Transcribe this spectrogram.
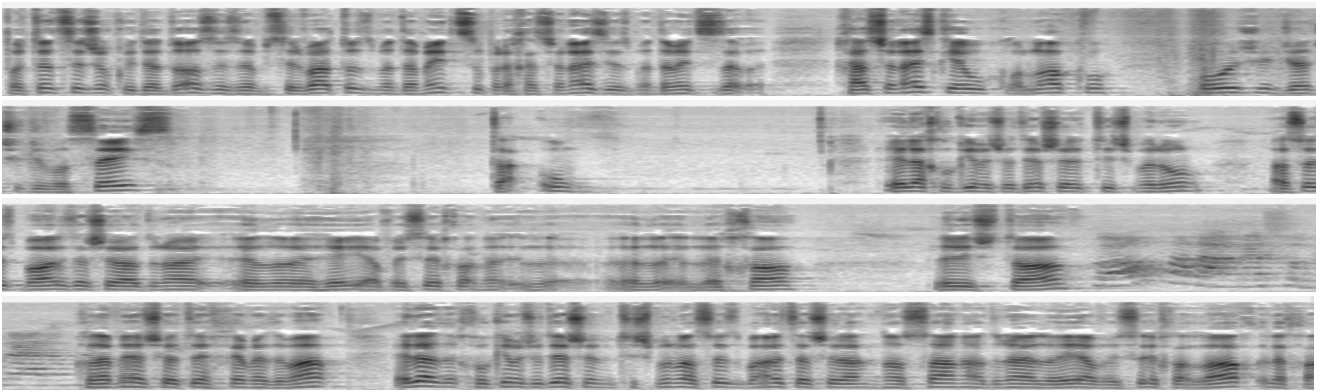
Portanto, sejam cuidadosos em observar todos os mandamentos suprarracionais e os mandamentos racionais que eu coloco hoje diante de vocês. Tá, um. Ele Roquim Veshvatia Shem Tishmerun, ações maiores da a, Adonai Elohei ele Lecha Lelishta. Qual? כל אשר יתן לכם אדמה, אלה החוקים השוטים אשר תשמעו לעשות בארץ אשר נוסן אדוני אלוהי אביסך לך,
